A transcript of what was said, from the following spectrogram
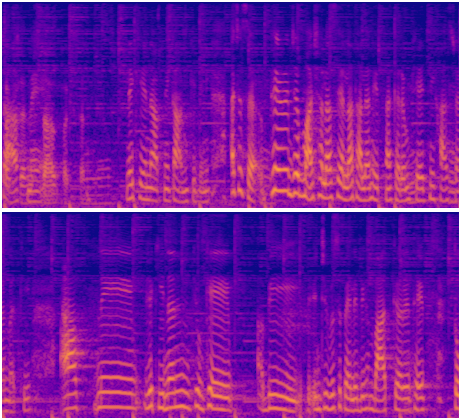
पाकिस्तानी। स्टाफ पाकिस्तानी है। लेकिन आपने काम के लिए नहीं। अच्छा सर फिर जब माशाल्लाह से अल्लाह ताला ने इतना करम किया इतनी खास रहमत की आपने यकीनन क्योंकि अभी इंटरव्यू से पहले भी हम बात कर रहे थे तो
